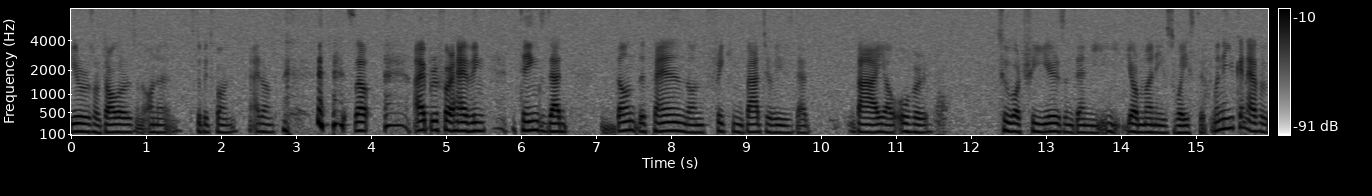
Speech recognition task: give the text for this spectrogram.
euros or dollars on, on a stupid phone? I don't. so I prefer having things that don't depend on freaking batteries that die o- over two or three years and then your money is wasted when you can have a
